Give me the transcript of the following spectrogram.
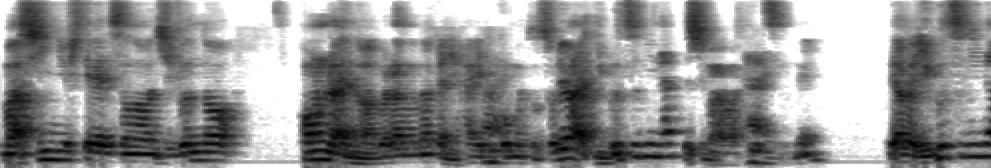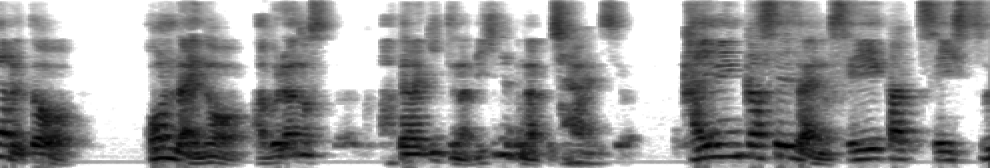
まあ侵入して、その自分の本来の油の中に入り込むと、それは異物になってしまうわけですよね。やっぱり異物になると、本来の油の働きっていうのはできなくなってしまうんですよ。海面活性剤の性格、性質う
